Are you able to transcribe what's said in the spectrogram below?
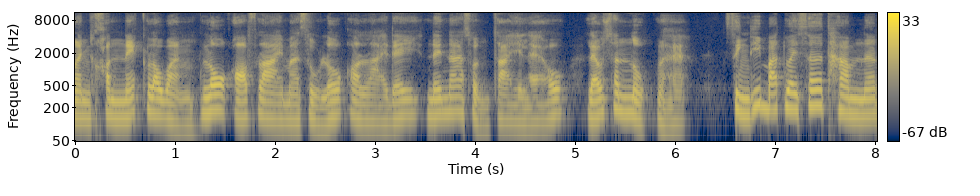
มัน connect ระหว่างโลกออฟไลน์มาสู่โลกออนไลน์ได้ได้น่าสนใจแล้ว แล้วสนุกนะฮะ สิ่งที่ Budweiser ทำนะ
